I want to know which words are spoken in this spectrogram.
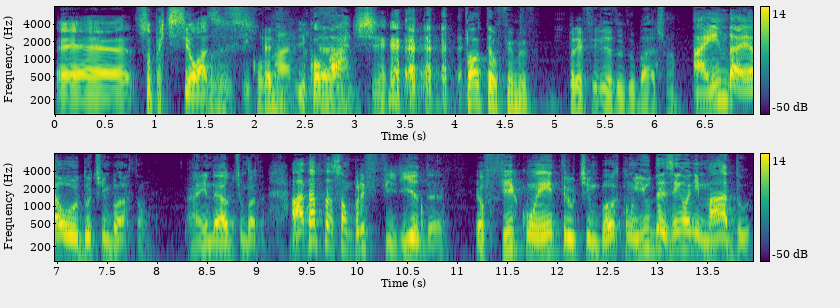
é, supersticiosas e covardes. E covardes. Qual é o teu filme preferido do Batman? Ainda é o do Tim Burton. Ainda é o do Tim Burton. A adaptação preferida, eu fico entre o Tim Burton e o desenho animado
